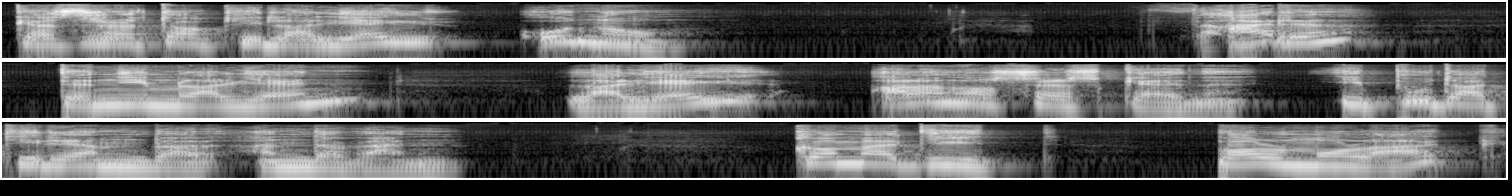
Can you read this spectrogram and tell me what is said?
que es retoqui la llei o no. Ara tenim la llei, la llei a la nostra esquena i podrà tirar endavant. Com ha dit Paul Molac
